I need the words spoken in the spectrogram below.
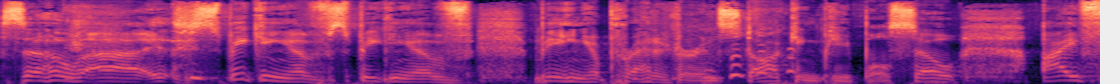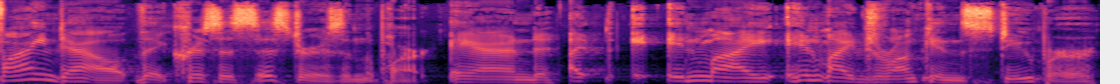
So, uh, speaking of speaking of being a predator and stalking people, so I find out that Chris's sister is in the park, and I, in my in my drunken stupor,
